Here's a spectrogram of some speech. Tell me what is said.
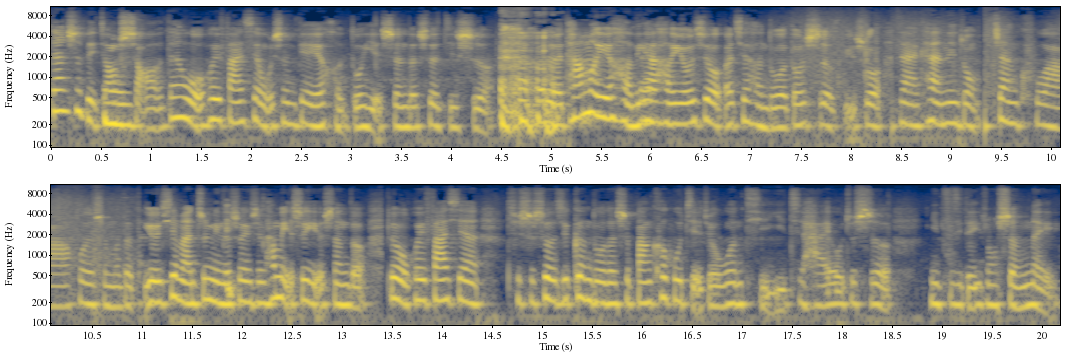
但是比较少。但我会发现，我身边也很多野生的设计师，对他们也很厉害、很优秀，而且很多都是，比如说在看那种战酷啊或者什么的，有一些蛮知名的设计师，他们也是野生的。对，我会发现，其实设计更多的是帮客户解决问题，以及还有就是。你自己的一种审美，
